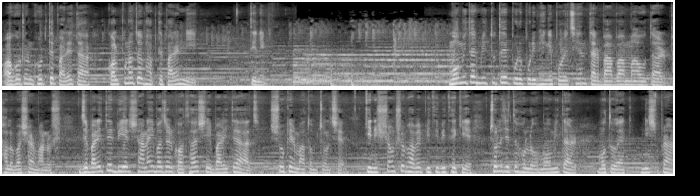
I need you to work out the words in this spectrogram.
অঘটন ঘটতে পারে তা কল্পনাতেও ভাবতে পারেননি তিনি। মৌমিতার মৃত্যুতে পুরোপুরি ভেঙে পড়েছেন তার বাবা, মা ও তার ভালোবাসার মানুষ। যে বাড়িতে বিয়ের সানাই বাজার কথা, সেই বাড়িতে আজ শোকের মাতম চলছে। কি নিঃশংসভাবে পৃথিবী থেকে চলে যেতে হলো মৌমিতার মতো এক নিষ্প্রাণ।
